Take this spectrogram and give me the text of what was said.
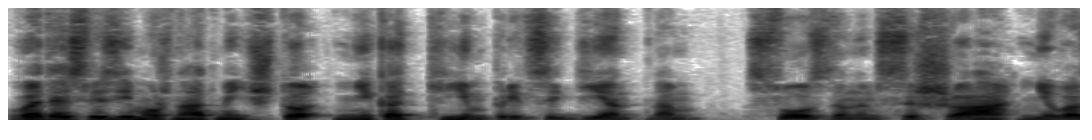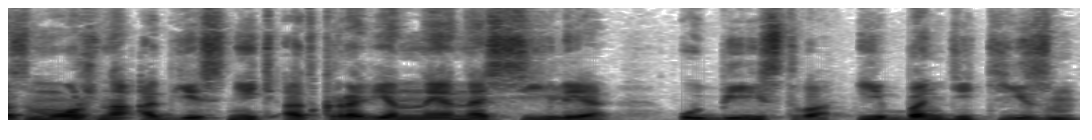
В этой связи можно отметить, что никаким прецедентом, созданным США, невозможно объяснить откровенное насилие, убийство и бандитизм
